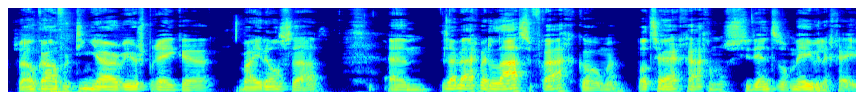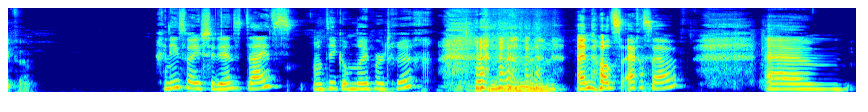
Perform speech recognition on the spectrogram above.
als we elkaar over tien jaar weer spreken waar je dan staat. Um, dan zijn we eigenlijk bij de laatste vraag gekomen. Wat zou jij graag aan onze studenten nog mee willen geven? Geniet van je studententijd, want die komt nooit meer terug. en dat is echt zo. Um,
